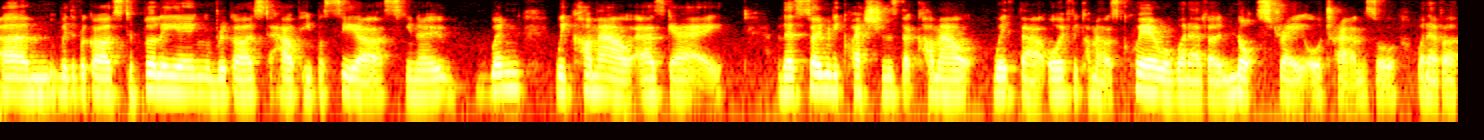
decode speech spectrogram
um, with regards to bullying regards to how people see us you know. When we come out as gay there's so many questions that come out with that or if we come out as queer or whatever not straight or trans or whatever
